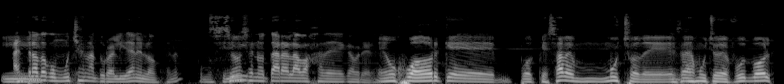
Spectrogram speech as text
Y Ha entrado con mucha naturalidad en el 11, ¿no? Como si no Sí. se notara la baja de Cabrera. es un jugador que pues que sabe mucho de sabe mucho de fútbol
